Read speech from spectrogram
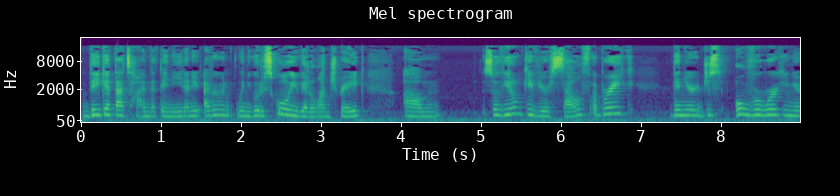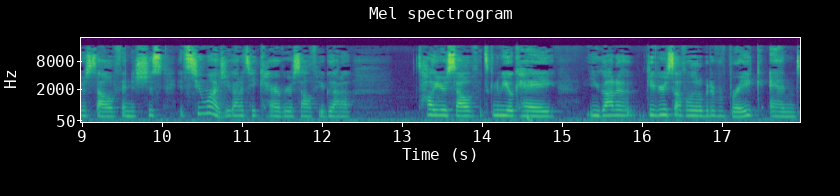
they get that time that they need and everyone when you go to school you get a lunch break um, so if you don't give yourself a break then you're just overworking yourself and it's just it's too much. You got to take care of yourself. You got to tell yourself it's to be okay. You got to give yourself a little bit of a break and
